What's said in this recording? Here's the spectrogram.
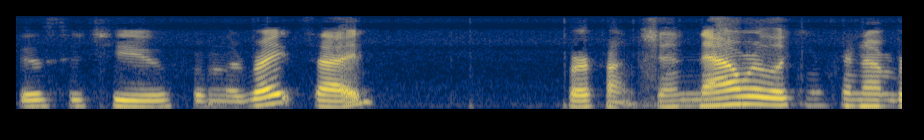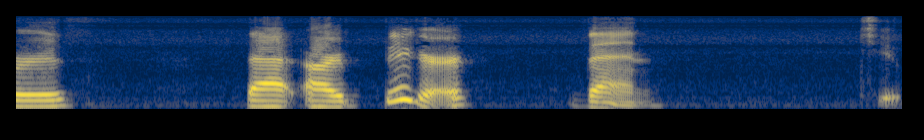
goes to 2 from the right side for our function. Now we're looking for numbers that are bigger than 2.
